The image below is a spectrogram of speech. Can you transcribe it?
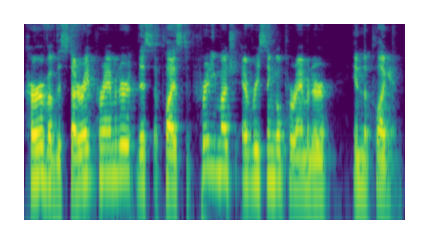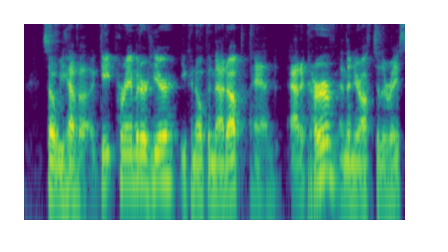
curve of the stutter rate parameter, this applies to pretty much every single parameter in the plugin. So we have a, a gate parameter here. You can open that up and add a curve, and then you're off to the races.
